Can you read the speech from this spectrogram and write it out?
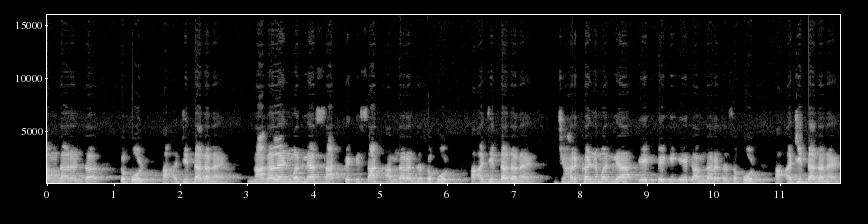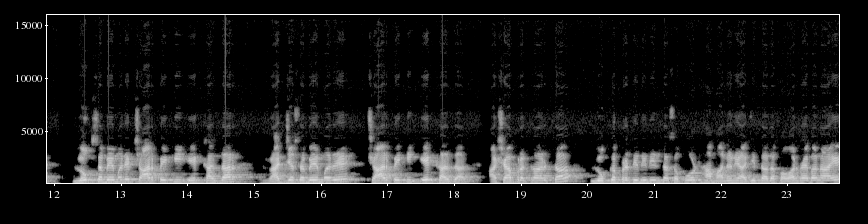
आमदारांचा सपोर्ट हा अजितदादांना आहे. नागालँडमधल्या सातपैकी सात आमदारांचा सपोर्ट हा अजितदादांना आहे. झारखंडमधल्या एकपैकी एक आमदाराचा सपोर्ट हा अजितदादांना आहे. लोकसभेमध्ये चारपैकी एक खासदार. राज्यसभेमध्ये चारपैकी एक खासदार. अशा प्रकारचा लोकप्रतिनिधींचा सपोर्ट हा माननीय अजितदादा पवार साहेबांना आहे.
